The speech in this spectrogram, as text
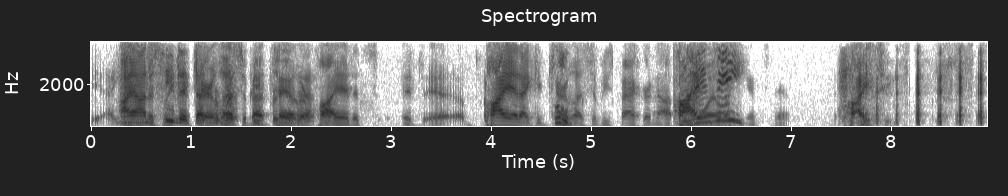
You I see honestly that that's care less recipe about for Taylor disaster. Pyatt. It's it's uh, Pyatt. I could care Who? less if he's back or not. but Boyle, I Pisey? can't stand. Pisey.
